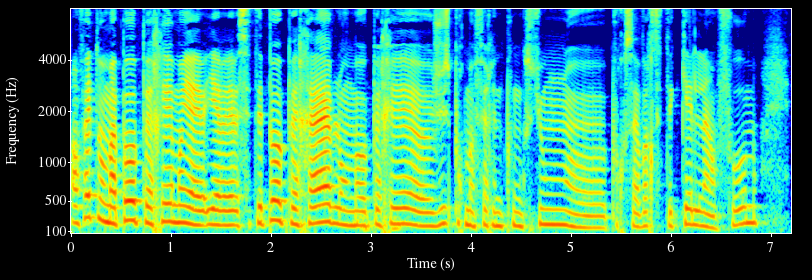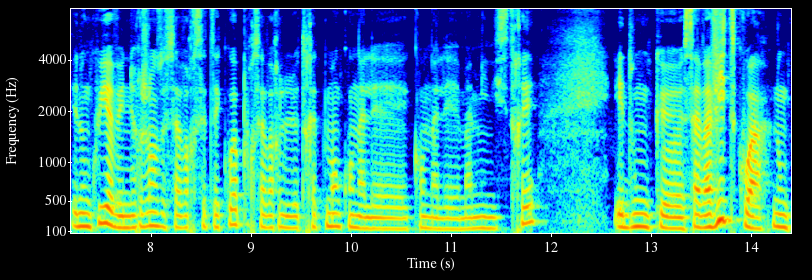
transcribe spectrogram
en fait, on m'a pas opéré. Moi, c'était pas opérable. On m'a opéré euh, juste pour me faire une ponction, euh, pour savoir c'était quel lymphome. Et donc oui, il y avait une urgence de savoir c'était quoi pour savoir le traitement qu'on allait qu'on allait m'administrer. Et donc, euh, ça va vite, quoi. Donc,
